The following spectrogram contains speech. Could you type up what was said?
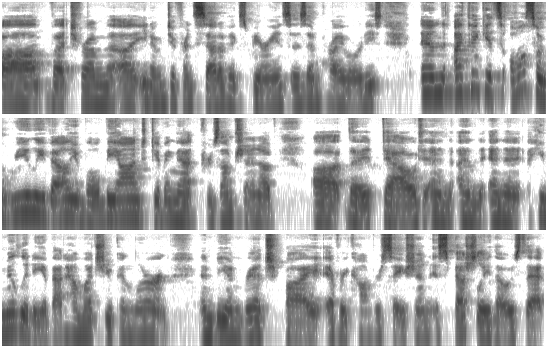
uh, but from uh, you know different set of experiences and priorities. And I think it's also really valuable beyond giving that presumption of uh, the doubt and and and a humility about how much you can learn and be enriched by every conversation, especially those that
